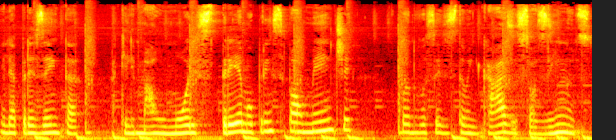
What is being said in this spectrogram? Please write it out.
Ele apresenta aquele mau humor extremo, principalmente quando vocês estão em casa sozinhos.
